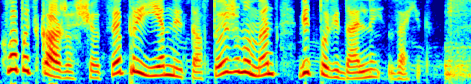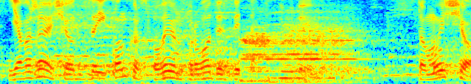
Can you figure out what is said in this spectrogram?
Хлопець каже, що це приємний та в той же момент відповідальний захід. Я вважаю, що цей конкурс повинен проводитися всюди, тому що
